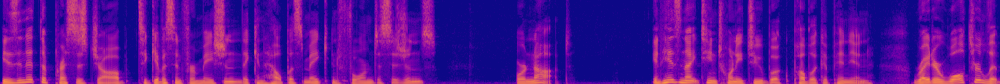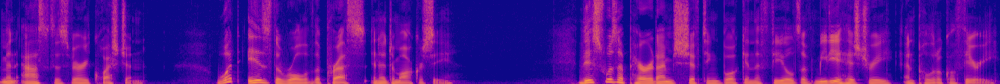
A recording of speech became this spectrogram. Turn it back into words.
Isn't it the press's job to give us information that can help us make informed decisions? Or not? In his 1922 book, Public Opinion, writer Walter Lippmann asks this very question What is the role of the press in a democracy? This was a paradigm shifting book in the fields of media history and political theory,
